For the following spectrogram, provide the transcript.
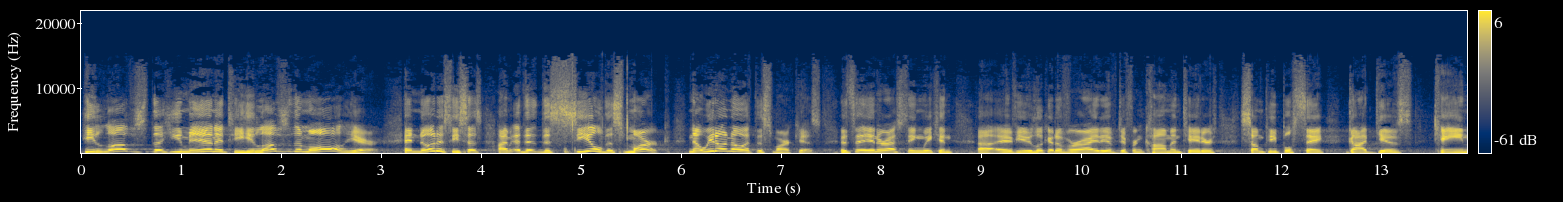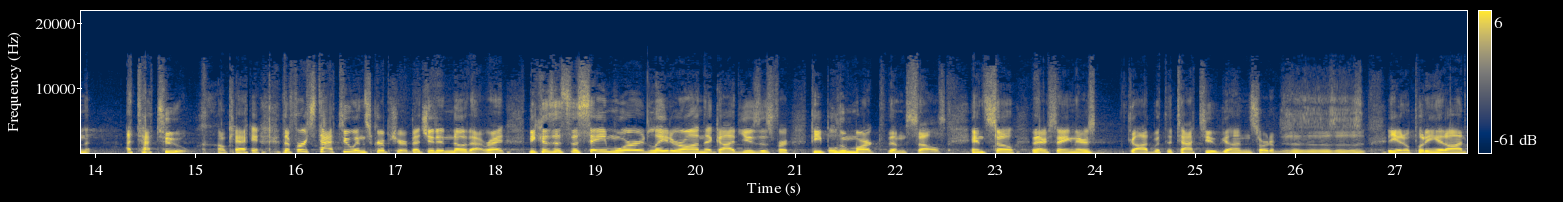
He loves the humanity. He loves them all here. And notice he says, I'm, the, the, seal, this mark. Now, we don't know what this mark is. It's interesting. We can, uh, if you look at a variety of different commentators, some people say God gives Cain a tattoo, okay? The first tattoo in scripture. Bet you didn't know that, right? Because it's the same word later on that God uses for people who mark themselves. And so they're saying there's God with the tattoo gun, sort of, you know, putting it on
